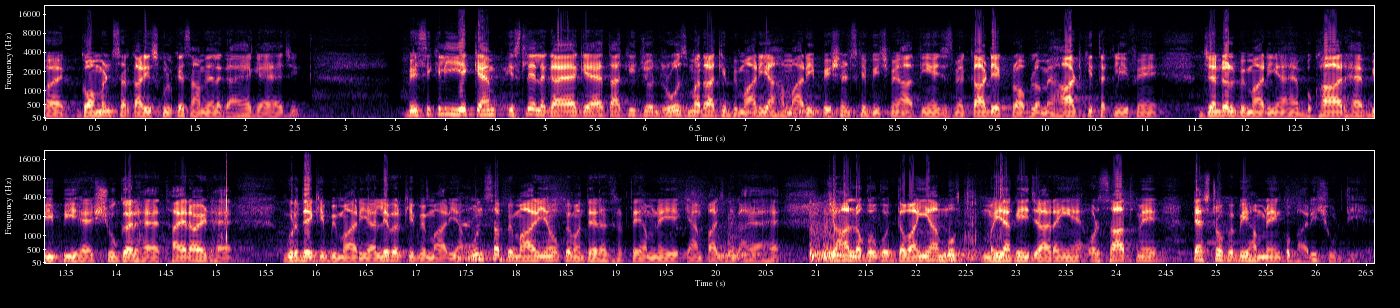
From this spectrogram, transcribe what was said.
गवर्नमेंट सरकारी स्कूल के सामने लगाया गया है जी। बेसिकली ये कैंप इसलिए लगाया गया है ताकि जो रोज़मर्रा की बीमारियाँ हमारी पेशेंट्स के बीच में आती हैं, जिसमें कार्डियक प्रॉब्लम है, हार्ट की तकलीफ़ें, जनरल बीमारियाँ हैं, बुखार है, बीपी है, शुगर है, थायराइड है गुर्दे की बीमारियाँ लिवर की बीमारियाँ उन सब बीमारियों के मद्देनजर रखते हमने ये कैंप आज लगाया है जहाँ लोगों को दवाइयाँ मुफ़्त मुहैया की जा रही हैं और साथ में टेस्टों पर भी हमने इनको भारी छूट दी है।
